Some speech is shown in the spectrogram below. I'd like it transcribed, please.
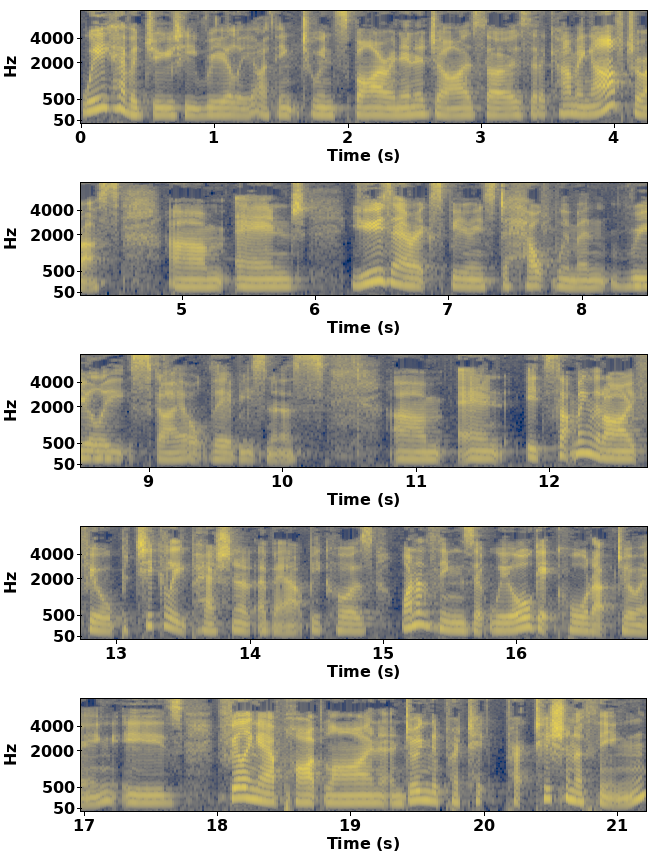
we have a duty really, I think, to inspire and energise those that are coming after us um, and use our experience to help women really scale their business. Um, and it's something that I feel particularly passionate about because one of the things that we all get caught up doing is filling our pipeline and doing the practi- practitioner thing,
